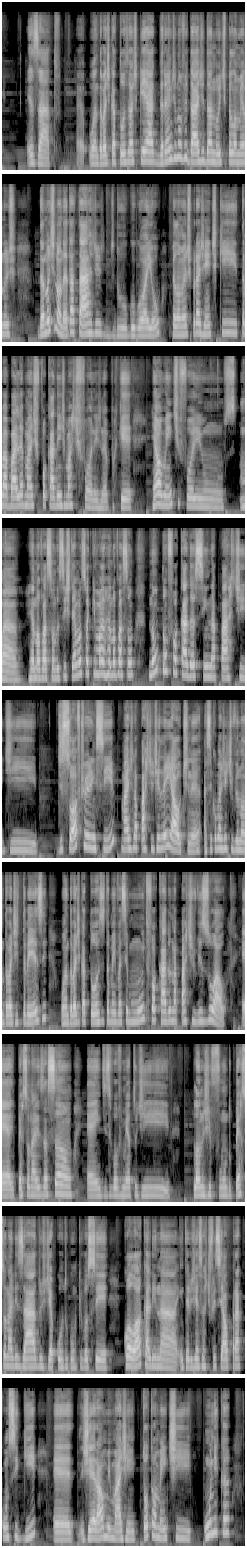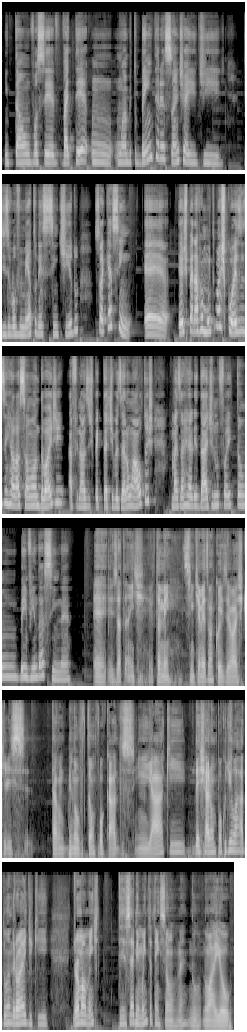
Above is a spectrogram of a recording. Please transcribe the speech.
Exato. É, o Android 14 eu acho que é a grande novidade da noite, pelo menos da noite não, né? Da tarde do Google I.O., pelo menos pra gente que trabalha mais focado em smartphones, né? Porque realmente foi um, uma renovação do sistema, só que uma renovação não tão focada assim na parte de, de software em si, mas na parte de layout, né? Assim como a gente viu no Android 13, o Android 14 também vai ser muito focado na parte visual, é, em personalização, é, em desenvolvimento de planos de fundo personalizados de acordo com o que você coloca ali na inteligência artificial para conseguir é, gerar uma imagem totalmente única. Então você vai ter um, um âmbito bem interessante aí de desenvolvimento nesse sentido. Só que assim, é, eu esperava muito mais coisas em relação ao Android, afinal as expectativas eram altas, mas a realidade não foi tão bem-vinda assim, né? É, exatamente. Eu também senti a mesma coisa. Eu acho que eles estavam, de novo, tão focados em IA que deixaram um pouco de lado o Android, que normalmente recebe muita atenção né, no, no I.O.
